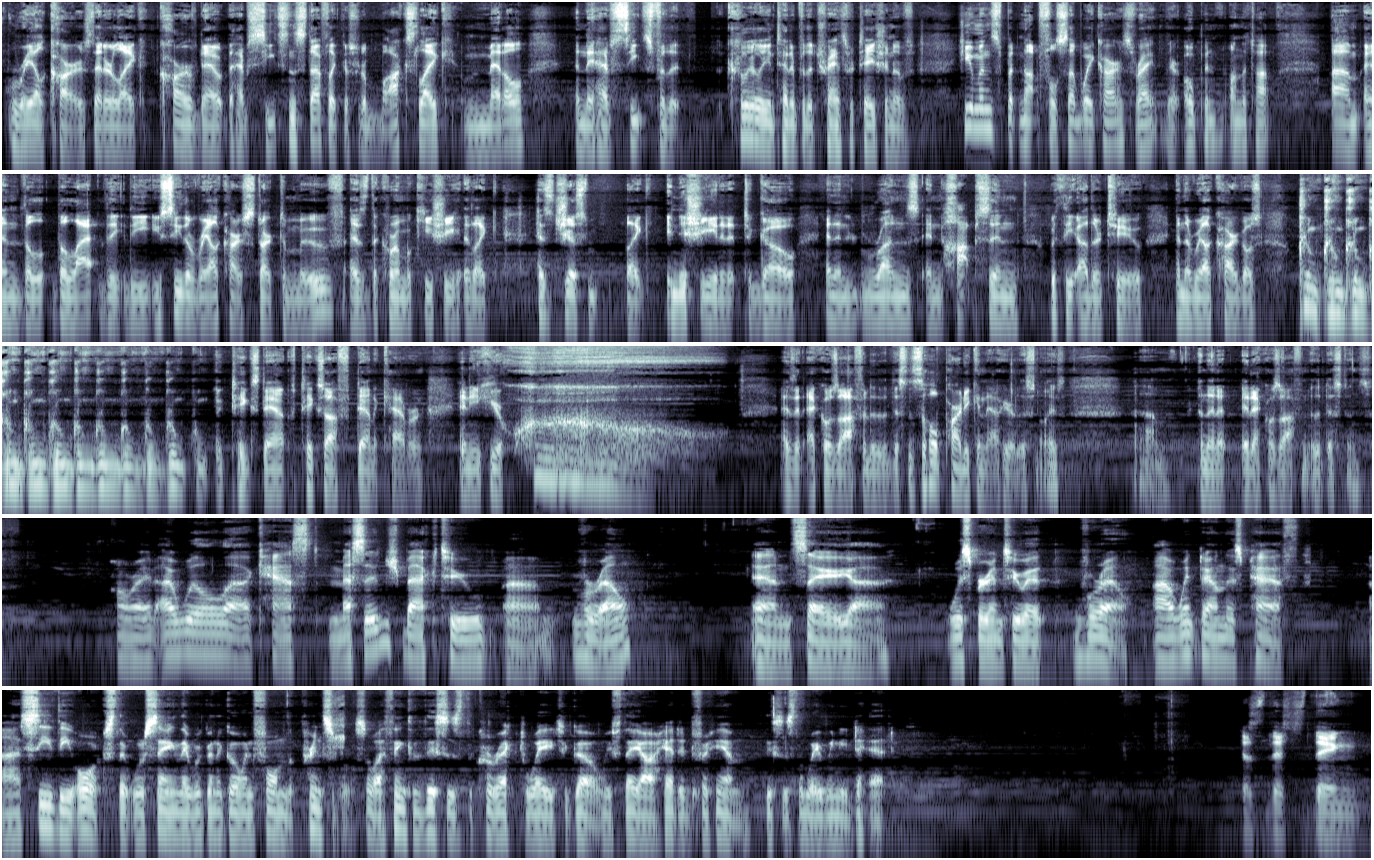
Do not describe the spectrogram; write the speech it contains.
rail cars that are like carved out that have seats and stuff, like they're sort of box like metal, and they have seats for the clearly intended for the transportation of humans, but not full subway cars. Right? They're open on the top. Um, and the the, la- the the you see the rail cars start to move as the Koromokishi like has just like initiated it to go and then runs and hops in with the other two and the rail car goes it takes down takes off down a cavern and you hear as it echoes off into the distance the whole party can now hear this noise um, and then it, it echoes off into the distance All right, I will uh, cast message back to um, Varel and say, uh, whisper into it, Vorel, I went down this path. I see the orcs that were saying they were going to go inform the principal, so I think this is the correct way to go. If they are headed for him, this is the way we need to head. Does this thing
